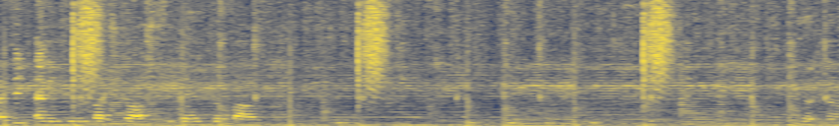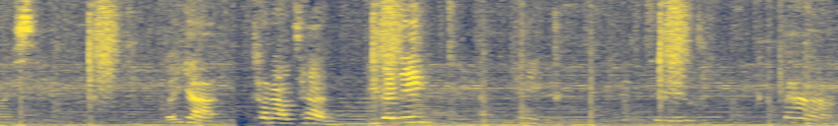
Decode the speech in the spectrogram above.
I think anything with like glasses is going to feel bad. Look nice. But yeah, 10 out of 10. You ready? Three, two, bam.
